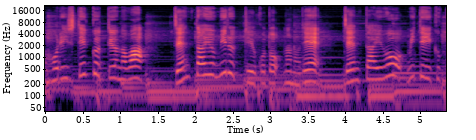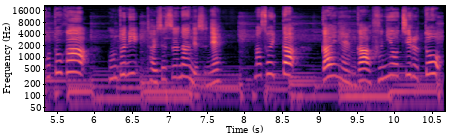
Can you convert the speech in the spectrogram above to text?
まホリスティックっていうのは全体を見るっていうことなので全体を見ていくことが本当に大切なんですね、まあ、そういった概念が腑に落ちると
